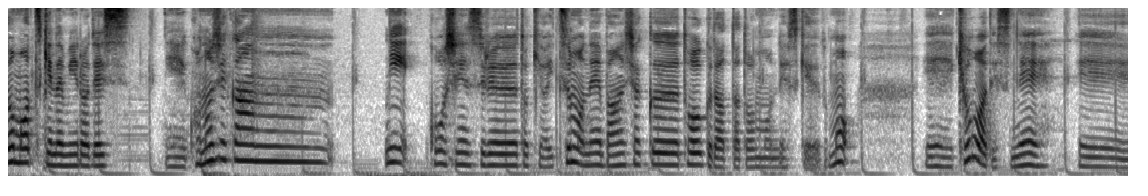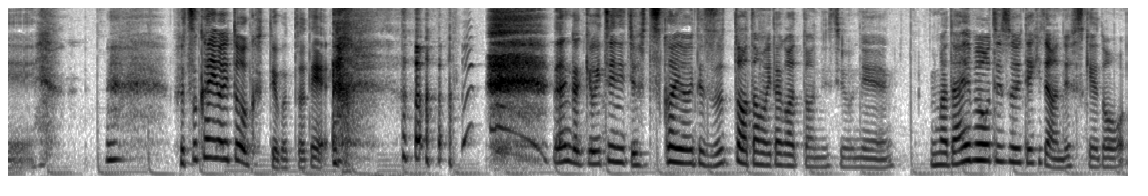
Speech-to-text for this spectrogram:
どうも月並みいろです、えーこの時間に更新する時はいつもね晩酌トークだったと思うんですけれども、えー今日はですね、えー 二日酔いトークっていうことで なんか今日一日二日酔いでずっと頭痛かったんですよね。今だいぶ落ち着いてきたんですけど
